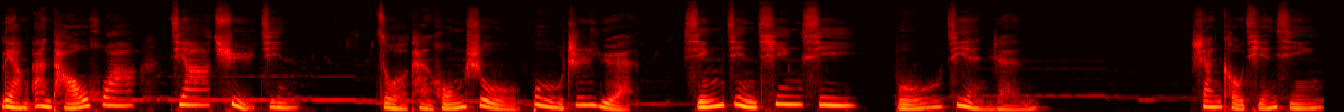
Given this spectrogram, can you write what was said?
两岸桃花佳去今。坐看红树不知远，行尽清溪不见人。山口前行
